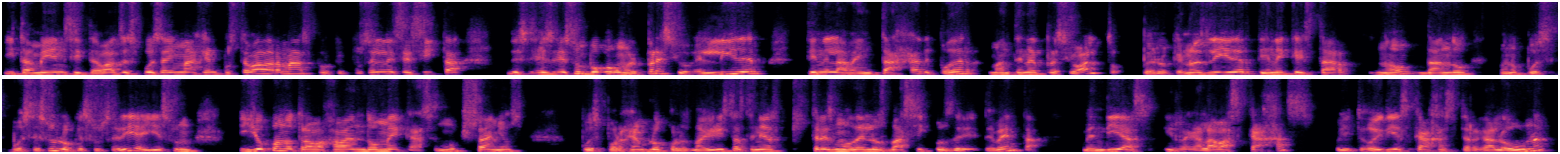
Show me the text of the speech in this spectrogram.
y también si te vas después a imagen, pues te va a dar más porque pues él necesita, es, un poco como el precio, el líder tiene la ventaja de poder mantener precio alto, pero el que no es líder tiene que estar, ¿no? Dando, bueno, pues, pues eso es lo que sucedía y es un, y yo cuando trabajaba en Domeca hace muchos años, pues por ejemplo con los mayoristas tenías pues, tres modelos básicos de, de venta, vendías y regalabas cajas, oye, te doy 10 cajas y te regalo una,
